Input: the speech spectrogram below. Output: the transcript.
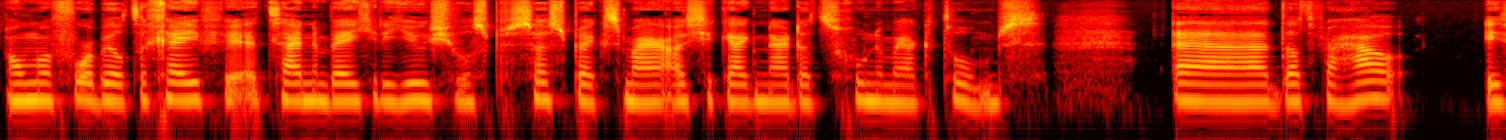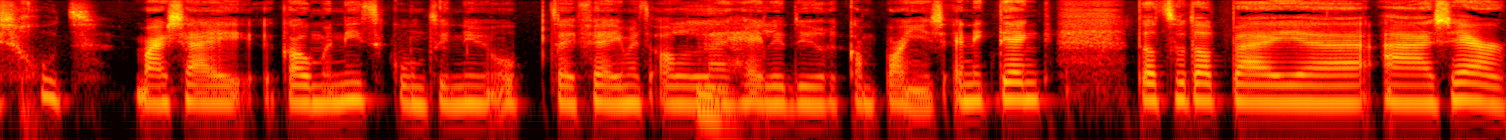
Om een voorbeeld te geven, het zijn een beetje de usual suspects, maar als je kijkt naar dat schoenenmerk Toms, eh, dat verhaal is goed. Maar zij komen niet continu op tv met allerlei hele dure campagnes. En ik denk dat we dat bij eh, ASR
